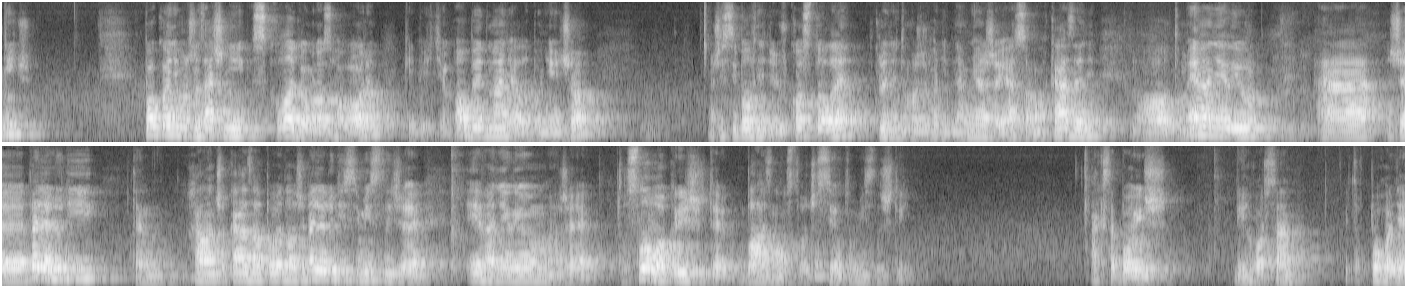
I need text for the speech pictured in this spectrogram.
Nič. Pokojne možno začni s kolegom rozhovor, keď budete obed mať alebo niečo. Že si bol v nedeľu v kostole, kľudne to môže hodiť na mňa, že ja som mal kázeň o tom evaneliu a že veľa ľudí, ten chalan, čo kázal, povedal, že veľa ľudí si myslí, že evanelium a že to slovo o kríži, to je bláznostvo. Čo si o tom myslíš ty? Ak sa bojíš, vyhovor sa, je to v pohode.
